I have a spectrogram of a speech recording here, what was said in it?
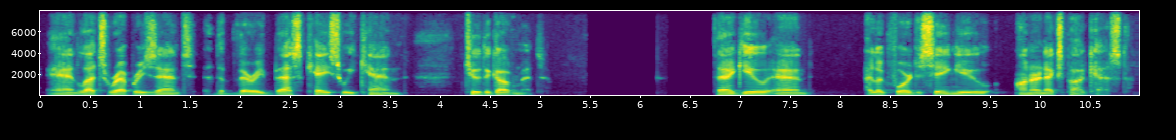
and let's represent the very best case we can to the government. Thank you. And I look forward to seeing you on our next podcast.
